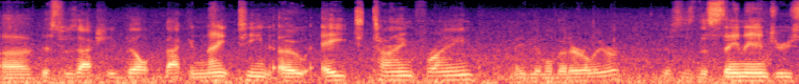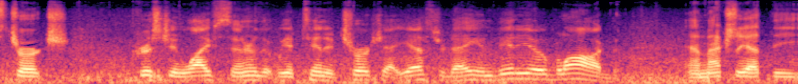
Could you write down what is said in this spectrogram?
Uh, this was actually built back in 1908 time frame, maybe a little bit earlier. This is the St. Andrew's Church Christian Life Center that we attended church at yesterday and video blogged. I'm actually at the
